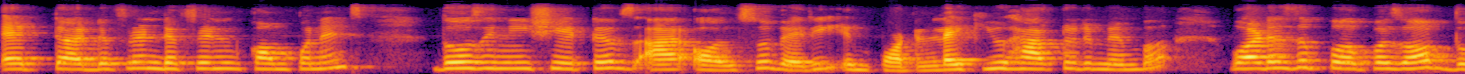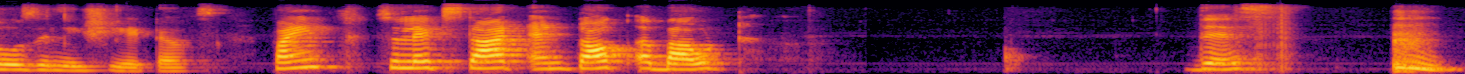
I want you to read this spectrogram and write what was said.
at uh, different different components those initiatives are also very important. Like you have to remember what is the purpose of those initiatives? Fine. So let's start and talk about this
